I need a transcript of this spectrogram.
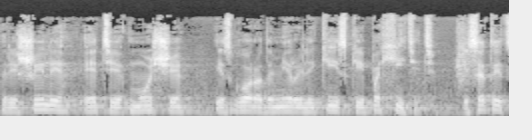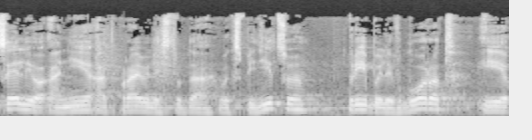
решили эти мощи из города Мироликийский похитить. И с этой целью они отправились туда в экспедицию, прибыли в город и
